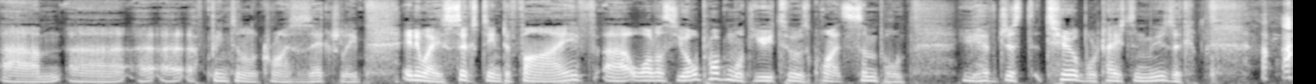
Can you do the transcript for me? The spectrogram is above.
um, uh, a, a, fentanyl crisis, actually. Anyway, 16 to 5. Uh, Wallace, your problem with you two is quite simple. You have just terrible taste in music.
